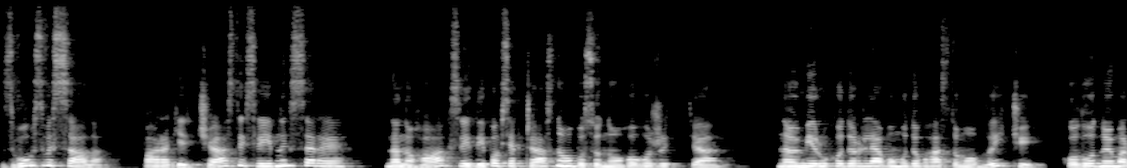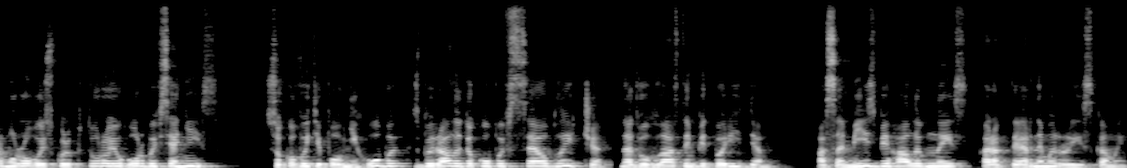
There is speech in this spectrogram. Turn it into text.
З вух звисала пара кільчастих срібних серег, на ногах сліди повсякчасного босоногого життя. На вміру ходорлявому довгастому обличчі холодною мармуровою скульптурою горбився ніс. Соковиті повні губи збирали докупи все обличчя над вугластим підборіддям, а самі збігали вниз характерними рисками.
